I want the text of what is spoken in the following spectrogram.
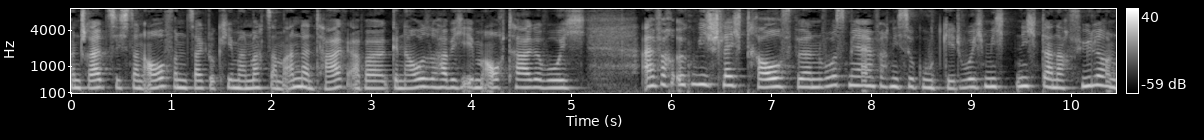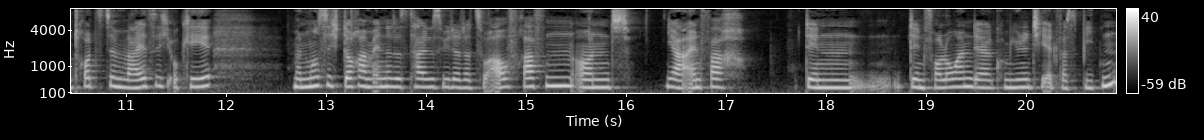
man schreibt sich dann auf und sagt, okay, man macht es am anderen Tag. Aber genauso habe ich eben auch Tage, wo ich einfach irgendwie schlecht drauf bin, wo es mir einfach nicht so gut geht, wo ich mich nicht danach fühle und trotzdem weiß ich, okay, man muss sich doch am Ende des Tages wieder dazu aufraffen und ja, einfach den, den Followern der Community etwas bieten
